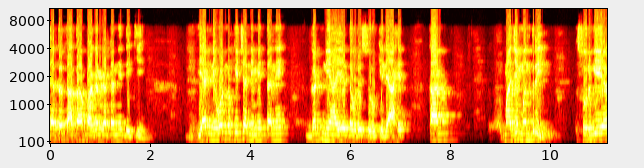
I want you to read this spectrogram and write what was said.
त्यातच आता बागलघाटाने देखील या निवडणुकीच्या निमित्ताने गटनिहाय दौरे सुरू केले आहेत. काल माजी मंत्री स्वर्गीय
